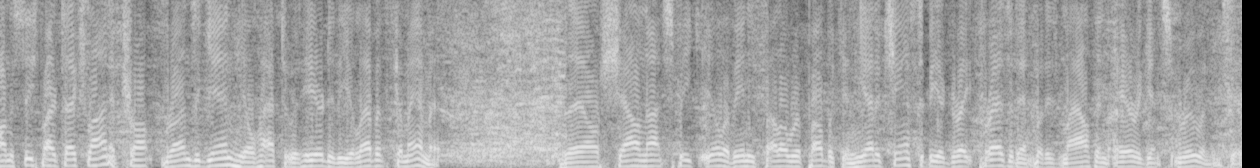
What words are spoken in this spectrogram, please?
On the C Spire text line, if Trump runs again, he'll have to adhere to the 11th commandment. Thou shall not speak ill of any fellow Republican. He had a chance to be a great president, but his mouth and arrogance ruins it.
